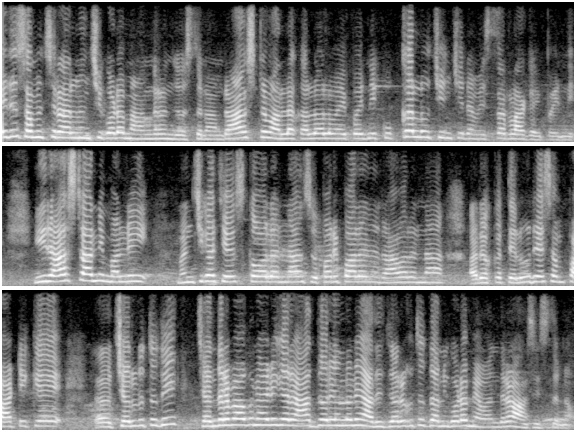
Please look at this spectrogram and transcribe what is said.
ఐదు సంవత్సరాల నుంచి కూడా మనందరం చూస్తున్నాం. రాష్ట్రం అల్లకల్లోలం అయిపోయింది కుక్కర్లు చించిన విస్తరలాగా అయిపోయింది. ఈ రాష్ట్రాన్ని మళ్ళీ మంచిగా చేసుకోవాలన్నా సుపరిపాలన రావాలన్నా అదొక తెలుగుదేశం పార్టీకే చెల్లుతుంది. చంద్రబాబు నాయుడు గారి ఆధ్వర్యంలోనే అది జరుగుతుందని కూడా మేమందరం ఆశిస్తున్నాం.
